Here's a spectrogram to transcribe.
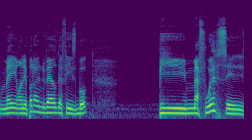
mais on n'est pas dans l'univers de Facebook. Puis, ma foi, c'est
